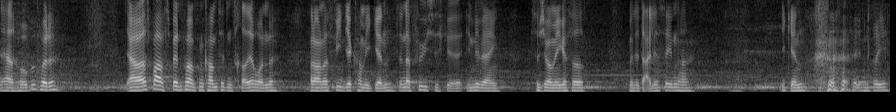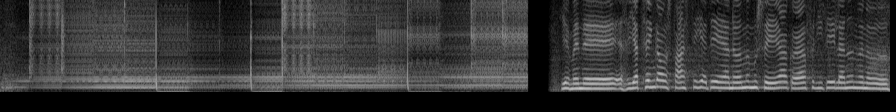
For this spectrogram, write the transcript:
Jeg havde håbet på det. Jeg er også bare spændt på, om den kom til den tredje runde. For der var noget fint, jeg kom igen. Den der fysiske indlevering, synes jeg var mega fed. Men det er dejligt at se den her igen i den frie. Jamen, øh, altså jeg tænker jo straks, det her det er noget med museer at gøre, fordi det er et eller andet med noget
